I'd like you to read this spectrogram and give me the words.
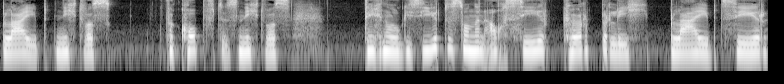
bleibt, nicht was Verkopftes, nicht was Technologisiertes, sondern auch sehr körperlich bleibt, sehr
